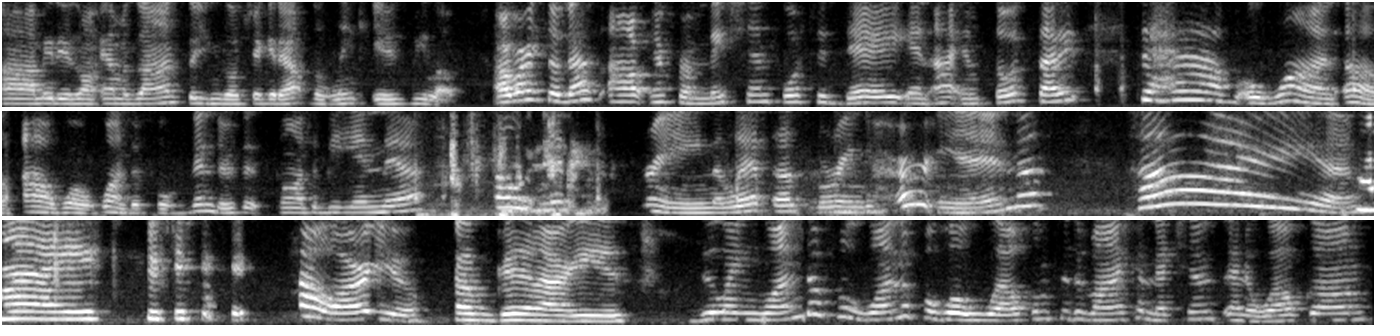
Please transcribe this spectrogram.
Um, it is on Amazon, so you can go check it out. The link is below. All right, so that's our information for today, and I am so excited to have one of our wonderful vendors that's going to be in there. So, Miss Green, let us bring her in. Hi. Hi. How are you? I'm good. How are you? Doing wonderful, wonderful. Well, welcome to Divine Connections and welcome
